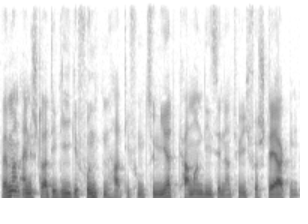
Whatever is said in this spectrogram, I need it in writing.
Wenn man eine Strategie gefunden hat, die funktioniert, kann man diese natürlich verstärken.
